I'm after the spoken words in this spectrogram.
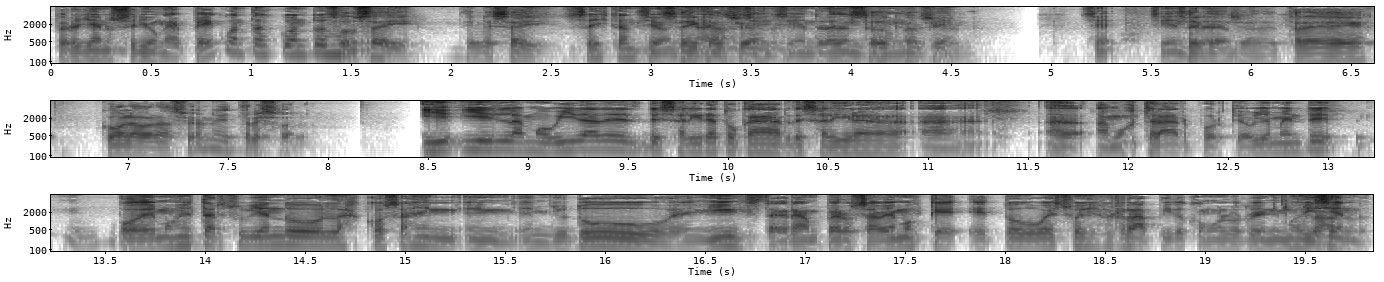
Pero ya no sería un EP. ¿Cuántas, cuántos? Son seis, tiene seis. Seis canciones. Seis Ah, canciones. Sí, sí, entra dentro Seis de un EP. canciones. Sí, sí, Seis entra dentro. canciones. Tres colaboraciones y tres solos. Y, y la movida de, de salir a tocar, de salir a, a- mostrar, porque obviamente podemos estar subiendo las cosas en, en- en YouTube, en Instagram, pero sabemos que eh, todo eso es rápido, como lo venimos Claro. diciendo.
